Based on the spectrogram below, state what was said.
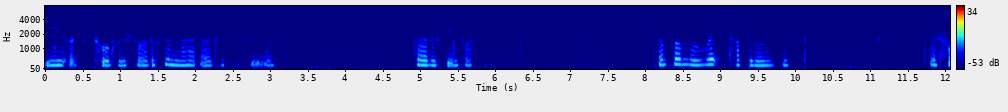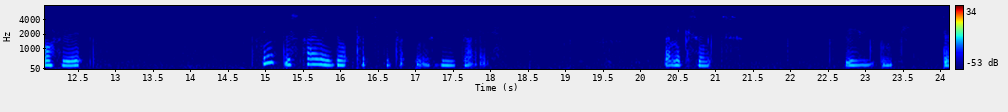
These are totally solid. If they're not, I would just be cheating. That would just be impossible. Jump on the right toppings this time. I fall through it? I think this time you don't touch the toppings or you die. That makes sense. Very much does.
